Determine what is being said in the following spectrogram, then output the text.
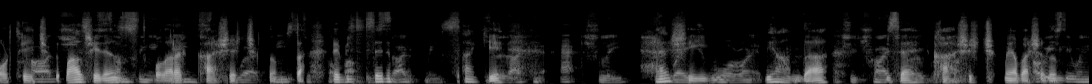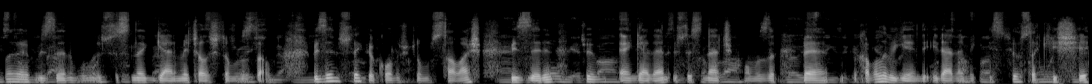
ortaya çıktı. Bazı şeylerin zıt olarak karşıya çıktığımızda ve bizlerin sanki her şeyin bir anda bize karşı çıkmaya başladığını ve bizlerin bunun üstesine gelmeye çalıştığımızda bizlerin sürekli konuştuğumuz savaş bizlerin tüm engellerin üstesinden çıkmamızı ve kabalı bilginde ilerlemek istiyorsa kişi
